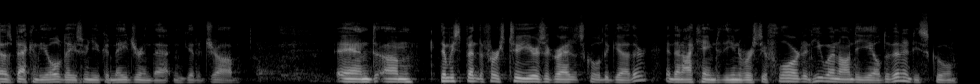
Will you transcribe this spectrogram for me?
That was back in the old days when you could major in that and get a job. And um, then we spent the first two years of graduate school together, and then I came to the University of Florida, and he went on to Yale Divinity School.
